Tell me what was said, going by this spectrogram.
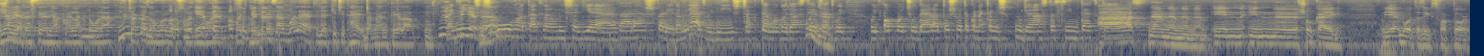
Nem nem beszélni akarlak róla, Nem, csak azon abszolút gondolkodni, értem, hogy, abszolút hogy, hogy igazából lehet, hogy egy kicsit helybe mentél a... hm. Nem, Meg figyelj, nincs is óhatatlanul is egy ilyen elvárás feléd, ami lehet, hogy nincs, csak te magad azt Hogyne. érzed, hogy, hogy apa csodálatos volt, akkor nekem is ugyanazt a szintet kell. Azt nem, nem, nem, nem. Én, én sokáig, ugye volt az X-faktor,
